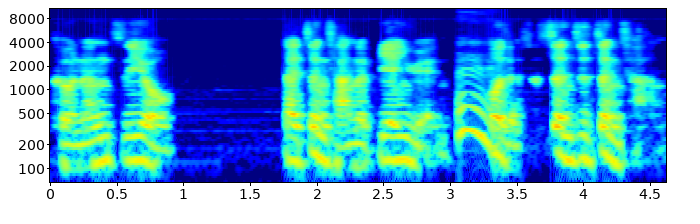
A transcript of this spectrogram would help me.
可能只有在正常的边缘，嗯，或者是甚至正常，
